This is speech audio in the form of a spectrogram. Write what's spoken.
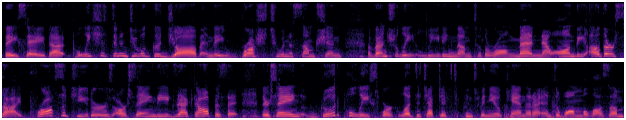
they say, that police just didn't do a good job and they rushed to an assumption, eventually leading them to the wrong men. Now, on the other side, prosecutors are saying the exact opposite. They're saying good police work led detectives to Antonio Canada and Dewan Malazam.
